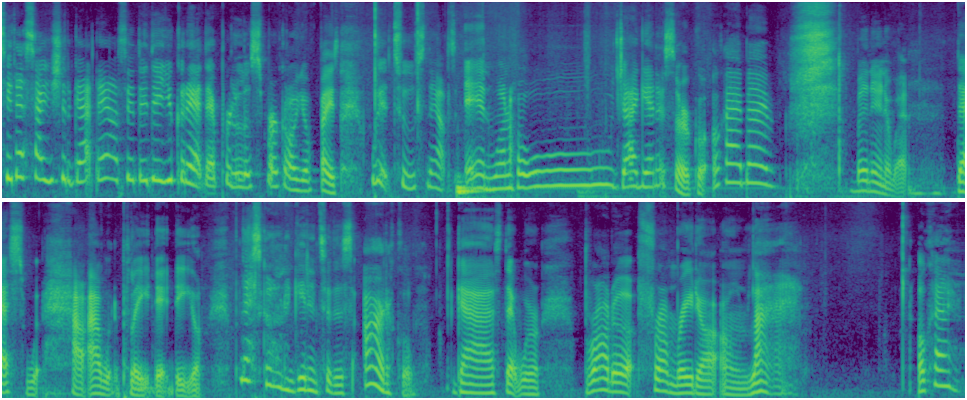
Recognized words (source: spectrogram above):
See, that's how you should have got down. See, then you could have had that pretty little smirk on your face with two snaps and one whole gigantic circle. Okay, babe. But anyway, that's what how I would have played that deal. But let's go on and get into this article, guys, that were brought up from Radar Online. Okay.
